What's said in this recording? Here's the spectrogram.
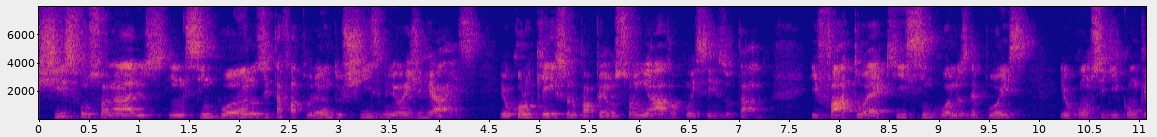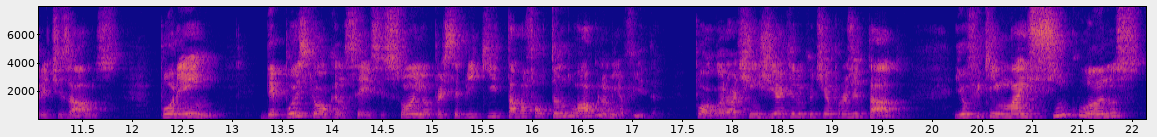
X funcionários em 5 anos e está faturando X milhões de reais. Eu coloquei isso no papel, eu sonhava com esse resultado. E fato é que cinco anos depois eu consegui concretizá-los. Porém, depois que eu alcancei esse sonho, eu percebi que estava faltando algo na minha vida. Pô, agora eu atingi aquilo que eu tinha projetado. E eu fiquei mais cinco anos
